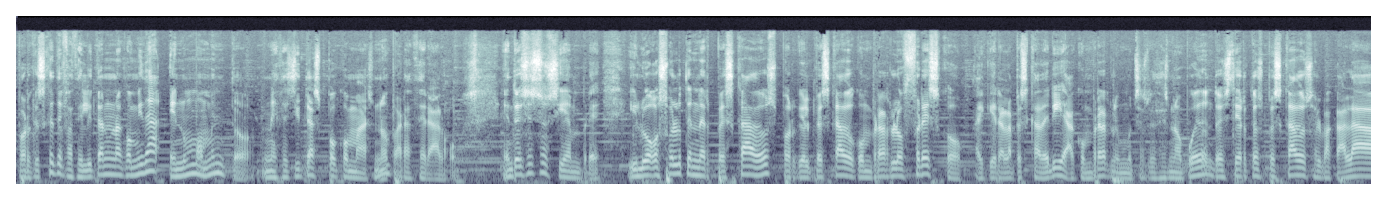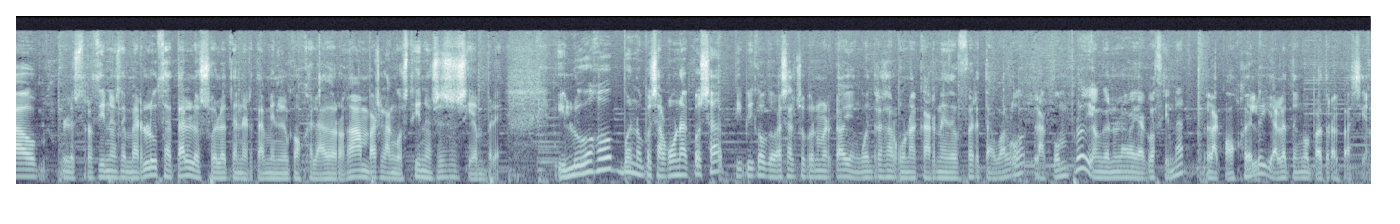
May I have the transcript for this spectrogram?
porque es que te facilitan una comida en un momento. Necesitas poco más, ¿no? Para hacer algo. Entonces eso siempre. Y luego suelo tener pescados, porque el pescado comprarlo fresco, hay que ir a la pescadería a comprarlo y muchas veces no puedo. Entonces ciertos pescados, el bacalao, los trocinos de merluza, tal, los suelo tener también el congelador, gambas, langostinos, eso siempre. Y luego, bueno, pues alguna cosa, típico que vas al supermercado y encuentras alguna carne de oferta o algo, la compro y aunque no la vaya a cocinar, la congelo y ya la tengo para otra ocasión.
